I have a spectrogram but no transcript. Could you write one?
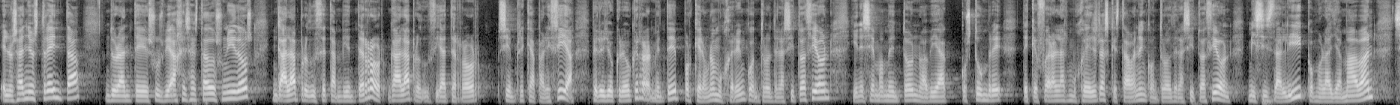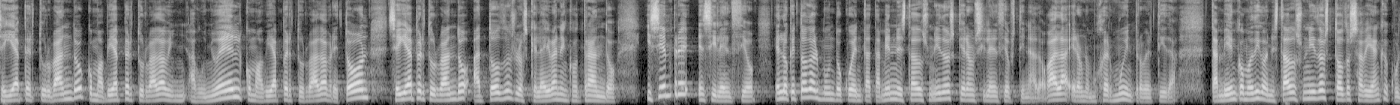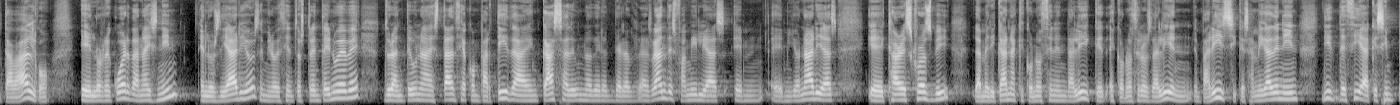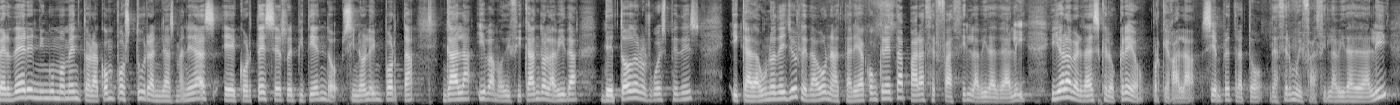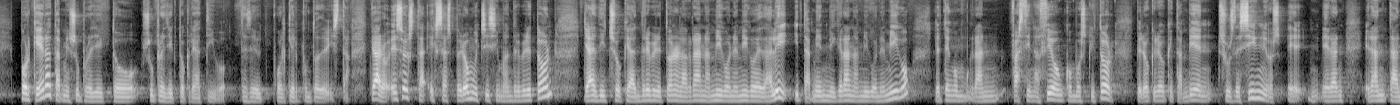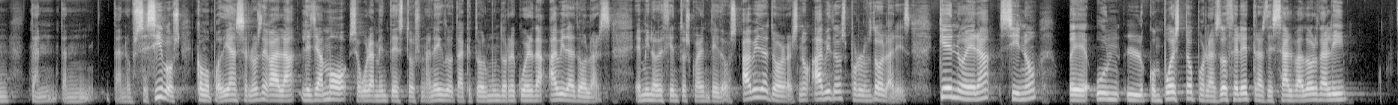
En los años 30, durante sus viajes a Estados Unidos, Gala produce también terror. Gala producía terror siempre que aparecía, pero yo creo que realmente porque era una mujer en control de la situación y en ese momento no había costumbre de que fueran las mujeres las que estaban en control de la situación. Mrs. Dalí, como la llamaban, seguía perturbando como había perturbado a Buñuel, como había perturbado a Bretón, seguía perturbando a todos los que la iban encontrando y siempre en silencio, en lo que todo el mundo cuenta, también en Estados Unidos, que era un silencio obstinado. Gala era una mujer muy introvertida. También, como digo, en Estados Unidos todos sabían que ocultaba algo. Eh, lo recuerda Nin en los diarios de 1939, durante una estancia compartida en casa de una de, las grandes familias em, eh, millonarias, eh, Crosby, la americana que conocen en Dalí, que eh, conoce los Dalí en, París y que es amiga de Nin, decía que sin perder en ningún momento la compostura ni las maneras eh, corteses, repitiendo si no le importa, Gala iba modificando la vida de todos los huéspedes y cada uno de ellos le daba una tarea concreta para hacer fácil la vida de Dalí. Y yo la verdad es que lo creo, porque Gala siempre trató de hacer muy fácil la vida de Dalí porque era también su proyecto, su proyecto creativo desde cualquier punto de vista. Claro, eso exasperó muchísimo a André Breton. Ya he dicho que André Breton era el gran amigo enemigo de Dalí y también mi gran amigo enemigo. Le tengo gran fascinación como escritor, pero creo que también sus designios eh, eran, eran tan, tan, tan, tan obsesivos como podían ser los de Gala. Le llamó, seguramente esto es una anécdota que todo el mundo recuerda, Ávida Dollars en 1942. Ávida Dollars, no ávidos por los dólares, que no era sino eh, un compuesto por las doce letras de Salvador Dalí,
